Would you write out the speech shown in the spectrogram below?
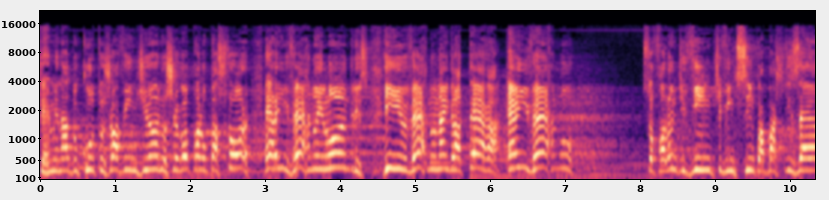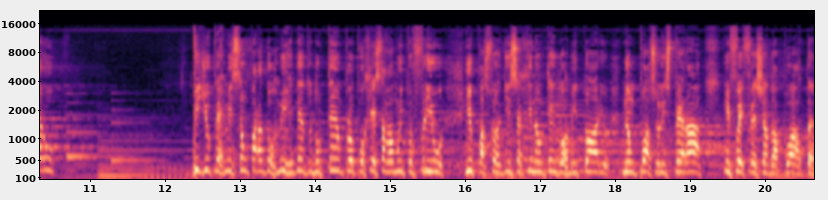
Terminado o culto, o jovem indiano chegou para o pastor. Era inverno em Londres e inverno na Inglaterra. É inverno. Estou falando de 20, 25 abaixo de zero. Pediu permissão para dormir dentro do templo porque estava muito frio. E o pastor disse: Aqui não tem dormitório, não posso lhe esperar. E foi fechando a porta.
